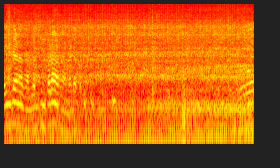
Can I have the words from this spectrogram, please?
കഴിഞ്ഞാണ് സംരംഭം പടമാണ് നമ്മുടെ ഓരോ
